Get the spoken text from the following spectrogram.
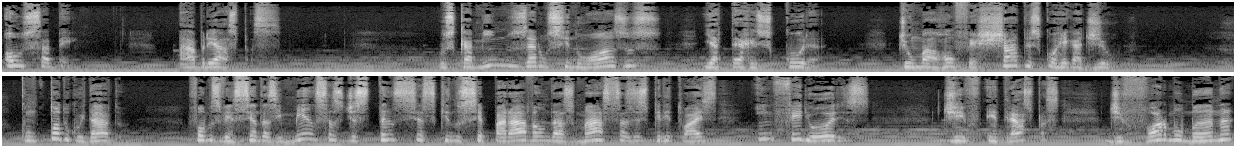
ouça bem. Abre aspas. Os caminhos eram sinuosos e a terra escura, de um marrom fechado e escorregadio. Com todo cuidado, fomos vencendo as imensas distâncias que nos separavam das massas espirituais inferiores de, entre aspas, de forma humana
